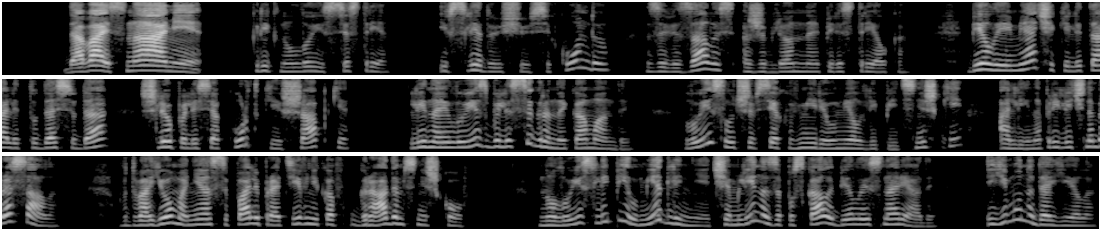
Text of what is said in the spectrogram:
«Давай с нами!» — крикнул Луис сестре. И в следующую секунду завязалась оживленная перестрелка. Белые мячики летали туда-сюда, шлепались о куртки и шапки. Лина и Луис были сыгранной командой. Луис лучше всех в мире умел лепить снежки, а Лина прилично бросала. Вдвоем они осыпали противников градом снежков. Но Луис лепил медленнее, чем Лина запускала белые снаряды, и ему надоело.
